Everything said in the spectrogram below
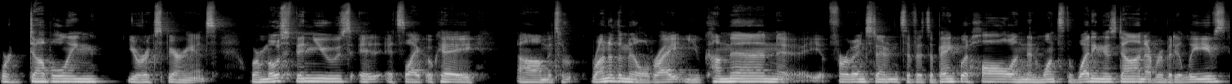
we're doubling your experience. Where most venues, it, it's like, okay, um, it's run of the mill, right? You come in, for instance, if it's a banquet hall, and then once the wedding is done, everybody leaves.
